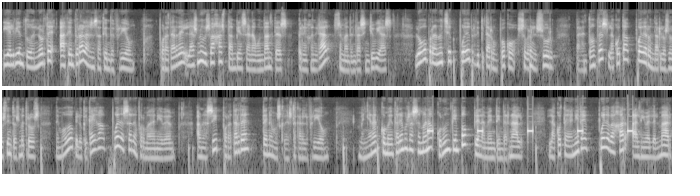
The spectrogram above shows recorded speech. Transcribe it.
y el viento del norte acentuará la sensación de frío. Por la tarde las nubes bajas también serán abundantes, pero en general se mantendrá sin lluvias. Luego por la noche puede precipitar un poco sobre el sur. Para entonces la cota puede rondar los 200 metros, de modo que lo que caiga puede ser en forma de nieve. Aún así, por la tarde tenemos que destacar el frío. Mañana comenzaremos la semana con un tiempo plenamente invernal. La cota de nieve puede bajar al nivel del mar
